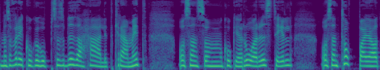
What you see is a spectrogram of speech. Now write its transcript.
Men så får det koka ihop sig så blir det så här härligt krämigt. Och sen så kokar jag råris till. Och sen toppar jag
